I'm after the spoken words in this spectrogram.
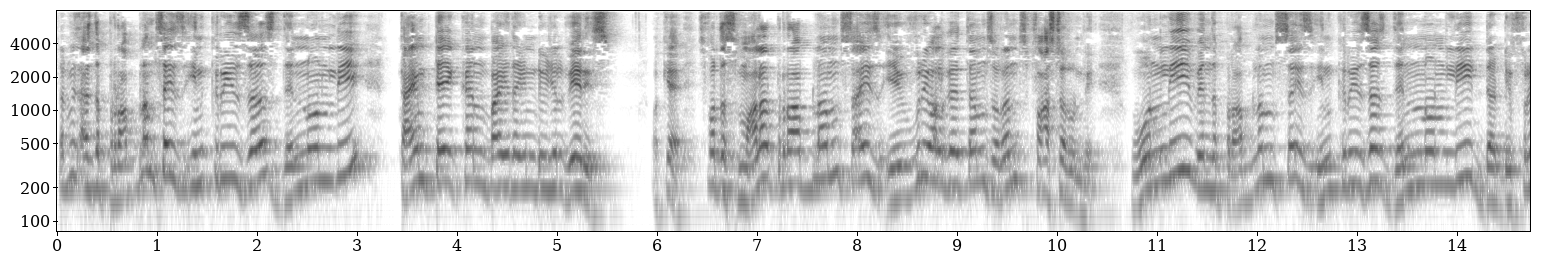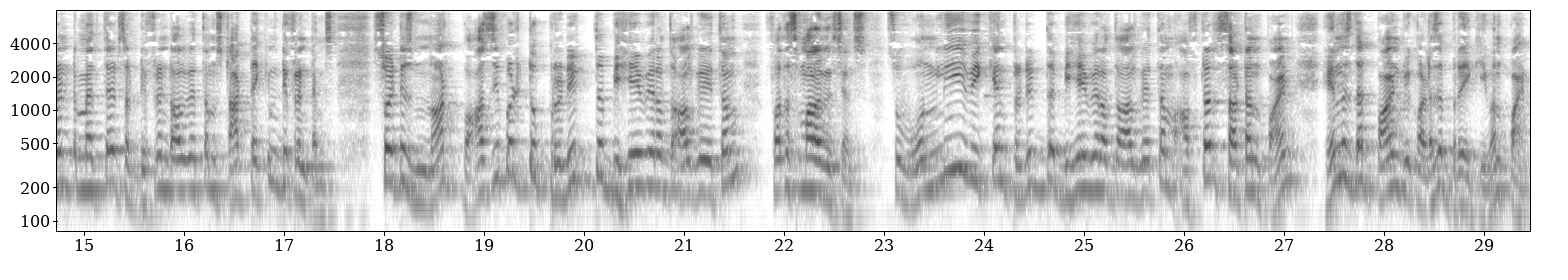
That means as the problem size increases, then only time taken by the individual varies. Okay, so for the smaller problem size, every algorithm runs faster only. Only when the problem size increases, then only the different methods or different algorithms start taking different times. So it is not possible to predict the behavior of the algorithm for the smaller instance. So only we can predict the behavior of the algorithm after certain point. Hence that point we call as a break-even point.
